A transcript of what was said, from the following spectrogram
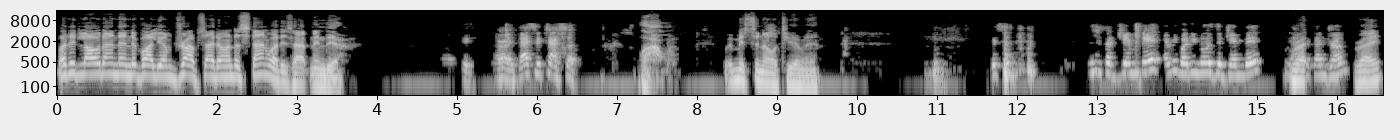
But it loud and then the volume drops. I don't understand what is happening there. Okay. All right. That's the tassa. Wow. We're missing out here, man. This is this is a djembe. Everybody knows the djembe, the Right. African drum. Right?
